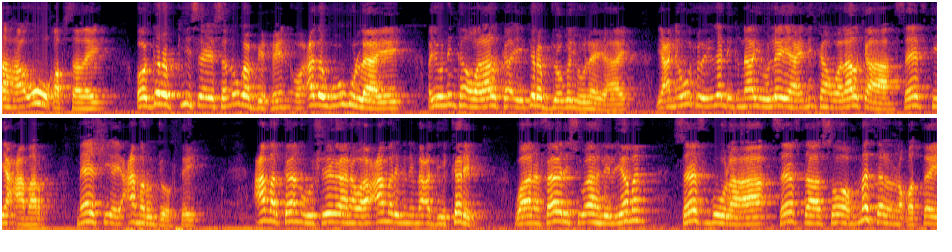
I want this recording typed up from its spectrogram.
lahaa uu qabsaday oo garabkiisa aysan uga bixin oo cadowga ugu laayay ayuu ninkan walaalka iyo garab joogayuu leeyahay yacni wuxuu iga dhignaayuu leeyahay ninkan walaalka ah sayftii camar meeshii ay camar u joogtay. Camarkan uu sheegaana waa camar ibni macdi karib waana farisu ahli lyaman seef buu lahaa seeftaasoo mathal noqotay.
